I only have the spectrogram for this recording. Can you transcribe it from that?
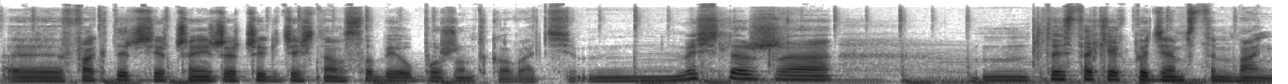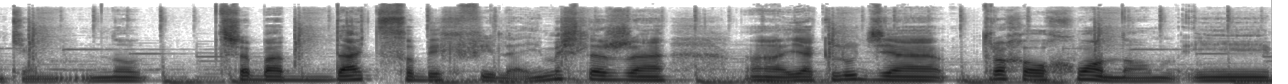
e, faktycznie część rzeczy gdzieś tam sobie uporządkować. Myślę, że mm, to jest tak, jak powiedziałem z tym bankiem. No, trzeba dać sobie chwilę i myślę, że e, jak ludzie trochę ochłoną i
